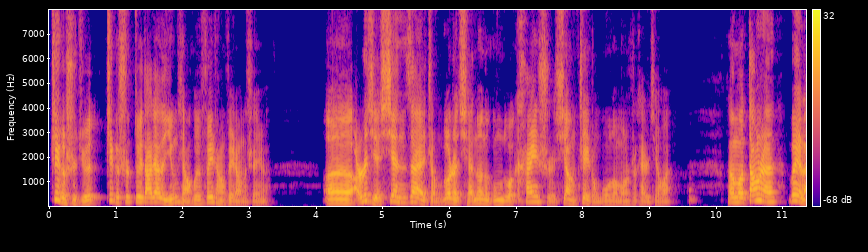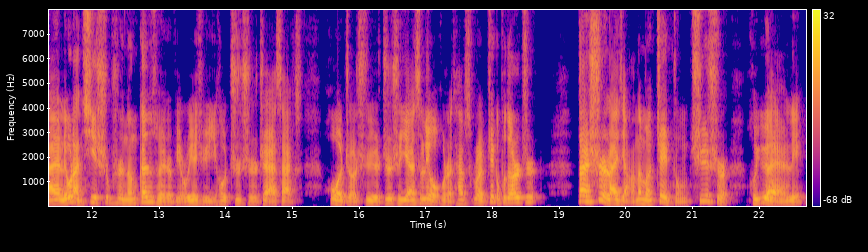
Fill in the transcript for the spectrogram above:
这个是绝，这个是对大家的影响会非常非常的深远。呃，而且现在整个的前端的工作开始向这种工作模式开始切换。那么，当然，未来浏览器是不是能跟随着？比如，也许以后支持 JSX，或者去支持 ES 六或者 TypeScript，这个不得而知。但是来讲，那么这种趋势会越来越烈，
